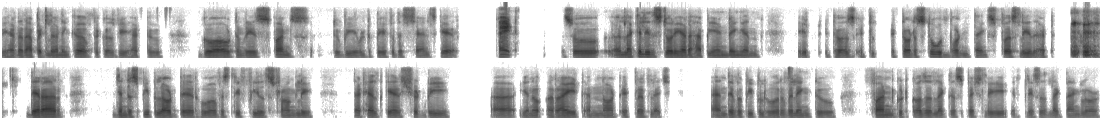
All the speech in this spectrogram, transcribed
we had a rapid learning curve because we had to go out and raise funds to be able to pay for this child's care. Right. So uh, luckily, the story had a happy ending, and it it was it it taught us two important things. Firstly, that there are generous people out there who obviously feel strongly that healthcare should be, uh, you know, a right and not a privilege. And there were people who were willing to fund good causes like this, especially in places like Bangalore.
